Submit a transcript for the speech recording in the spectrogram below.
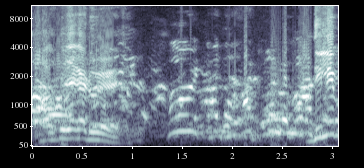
ফালতু জায়গায় ঢুকে গেছে দিলীপ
